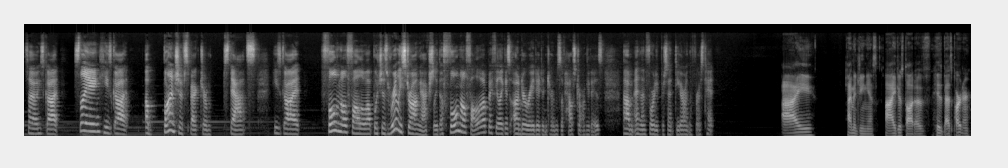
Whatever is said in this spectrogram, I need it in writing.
So he's got slaying, he's got a bunch of spectrum stats. He's got full null follow up, which is really strong actually. The full null follow up I feel like is underrated in terms of how strong it is. Um, and then 40% DR on the first hit. I, I'm a genius. I just thought of his best partner.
